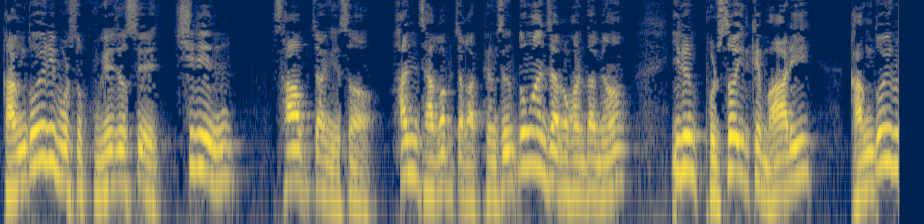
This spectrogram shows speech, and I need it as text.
강도율이 벌써 구해졌어요. 7인 사업장에서 한 작업자가 평생 동안 작업한다면 이는 벌써 이렇게 말이 강도를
